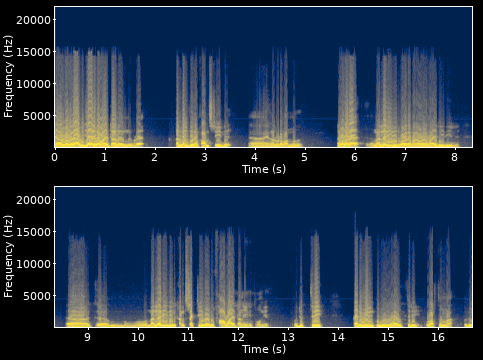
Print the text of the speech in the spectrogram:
ഞങ്ങൾ വളരെ അവിചാരിതമായിട്ടാണ് ഇന്ന് ഇവിടെ കണ്ടൽ തീരം ഫാം സ്റ്റേയിൽ ഞങ്ങളിവിടെ വന്നത്. വളരെ നല്ല രീതിയിൽ വളരെ മനോഹരമായ രീതിയിൽ നല്ല രീതിയിൽ കൺസ്ട്രക്ട് ചെയ്ത ഒരു ഫാമായിട്ടാണ് എനിക്ക് തോന്നിയത്. ഒരു ഒത്തിരി കരിമീൻ കുഞ്ഞുങ്ങളെ ഒത്തിരി വളർത്തുന്ന ഒരു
